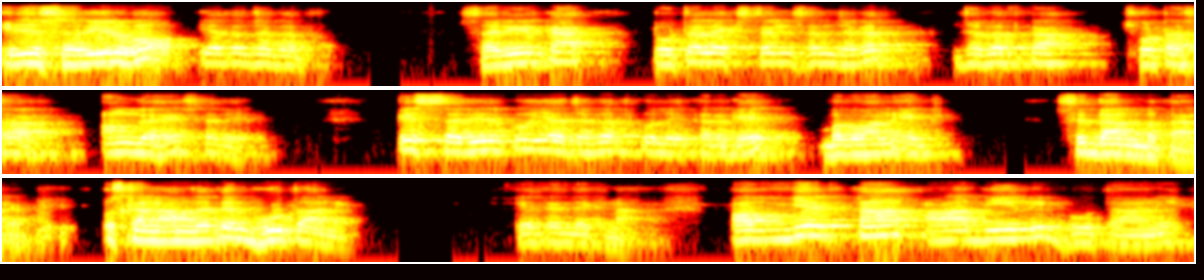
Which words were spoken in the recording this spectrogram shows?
ये शरीर हो, या तो जगत। शरीर का टोटल एक्सटेंशन जगत जगत का छोटा सा अंग है शरीर। इस शरीर को या जगत को लेकर के भगवान एक सिद्धांत बता रहे उसका नाम देते हैं भूतानी। कहते हैं, देखना। अव्यक्ता आदि भूतानी।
